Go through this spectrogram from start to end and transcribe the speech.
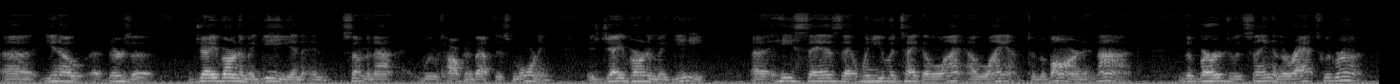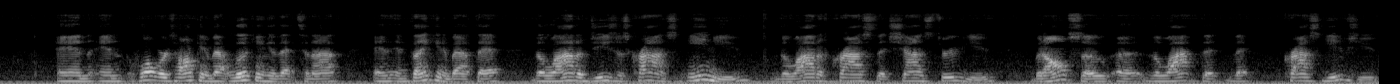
Uh, you know, uh, there's a J. Vernon McGee and, and something I we were talking about this morning is J. Vernon McGee. Uh, he says that when you would take a, a lamp to the barn at night, the birds would sing and the rats would run. And and what we're talking about, looking at that tonight, and, and thinking about that, the light of Jesus Christ in you, the light of Christ that shines through you, but also uh, the light that, that Christ gives you.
